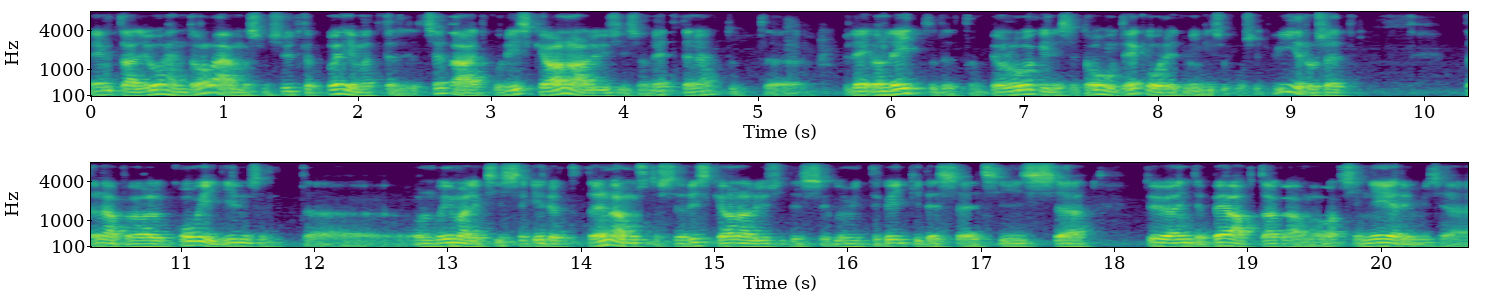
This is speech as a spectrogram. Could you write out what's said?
EMTA-l juhend olemas, mis ütleb põhimõtteliselt seda, et kui riskianalüüsis on ette nähtud, äh, on leitud, et on bioloogilised ohutegurid, mingisugused viirused tänapäeval Covid ilmselt äh, on võimalik sisse kirjutada enamustesse riskianalüüsidesse, kui mitte kõikidesse, et siis tööandja peab tagama vaktsineerimise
